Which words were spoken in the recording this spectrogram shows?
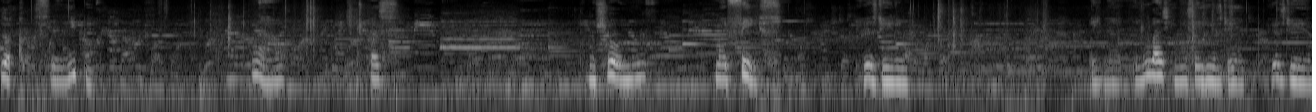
look, sleepy. Now, just gonna show you my face. Here's Jaden. Wait minute. You guys me say here's Jaden? Here's Jaden.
